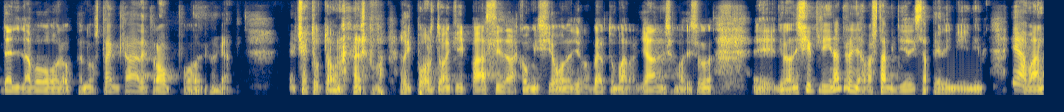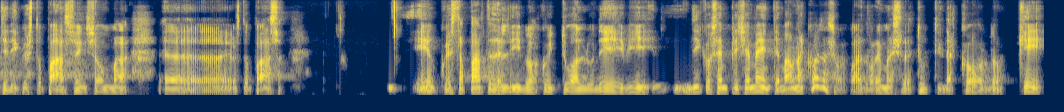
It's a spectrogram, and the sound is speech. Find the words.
del lavoro, per non stancare troppo i ragazzi. C'è tutto un riporto anche i passi della commissione di Roberto Maragliano, insomma, eh, di una disciplina, bisognava stabilire i saperi minimi. E avanti di questo passo, insomma, eh, questo passo, in questa parte del libro a cui tu alludevi, dico semplicemente, ma una cosa sulla quale dovremmo essere tutti d'accordo, che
